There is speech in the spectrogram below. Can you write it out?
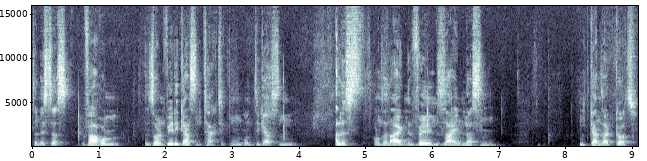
dann ist das, warum sollen wir die ganzen Taktiken und die ganzen, alles unseren eigenen Willen sein lassen? Und dann sagt Gott,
